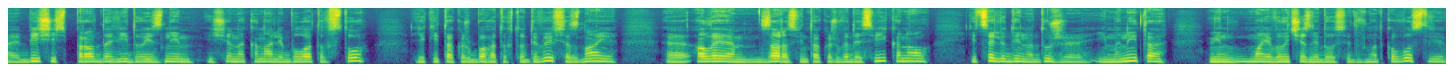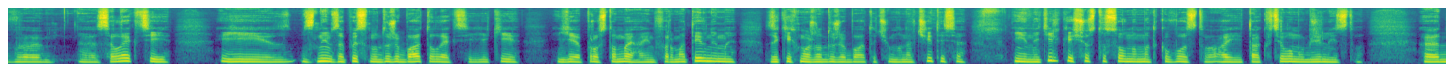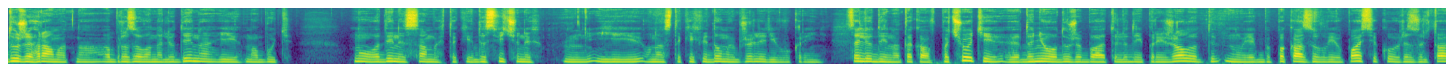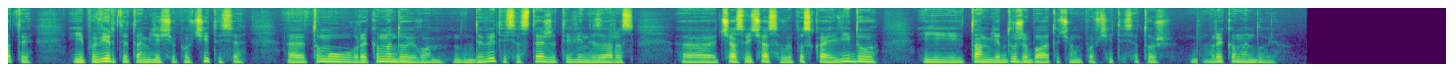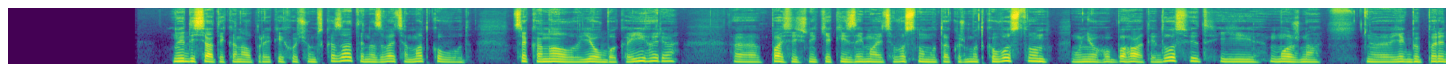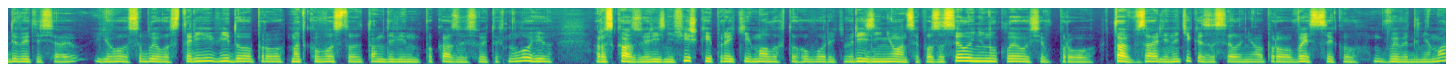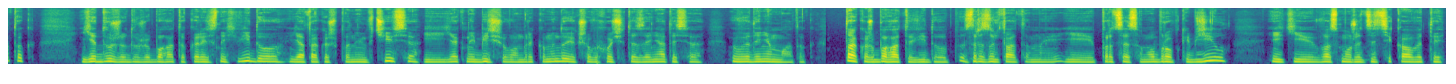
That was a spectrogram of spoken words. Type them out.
Е, Більшість, правда, відео із ним іще на каналі Булатов 100, який також багато хто дивився, знає. Е, Але зараз він також веде свій канал, і це людина дуже іменита. Він має величезний досвід в матководстві, в е, селекції, і з ним записано дуже багато лекцій, які є просто мега інформативними, з яких можна дуже багато чому навчитися. І не тільки що стосовно матководства, а й так в цілому бджільництва. Е, Дуже грамотна, образована людина і, мабуть, ну, один із самих таких досвідчених і у нас таких відомих бджолярів в Україні. Це людина така в почоті. е, До нього дуже багато людей приїжджало, ну, якби показували його пасіку, результати. І повірте, там є що повчитися. Е, Тому рекомендую вам дивитися, стежити. Він і зараз е, час від часу випускає відео, і там є дуже багато чому повчитися. Тож рекомендую. Ну і десятий канал, про який хочу вам сказати, називається Матковод. Це канал Йовбака Ігоря. е, пасічник, який займається в основному також матководством. У нього багатий досвід, і можна е, якби передивитися його особливо старі відео про матководство, там де він показує свою технологію, розказує різні фішки, про які мало хто говорить, різні нюанси по заселенню нуклеусів, про та взагалі не тільки заселенню, а про весь цикл виведення маток. Є дуже дуже багато корисних відео. Я також по ним вчився. І якнайбільше вам рекомендую, якщо ви хочете зайнятися виведенням маток. Також багато відео з результатами і процесом обробки бджіл, які вас можуть зацікавити.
